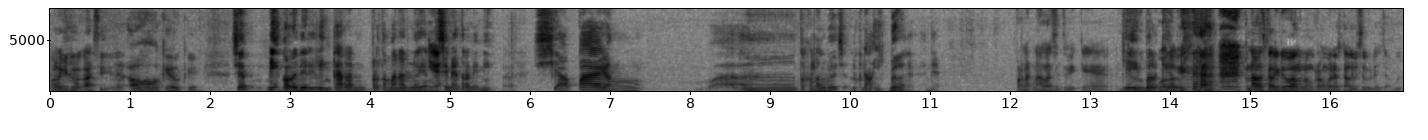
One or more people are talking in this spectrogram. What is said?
apalagi di lokasi Oh, oke oke. Syed, nih kalau dari lingkaran pertemanan lo yang Iya. sinetron ini, Ah. siapa yang wah, terkenal? Syed? Lu kenal Iqbal nggak? Nggak. pernah kenalan sih tapi kayaknya Kayak Iqbal, kayak kenalan sekali doang nongkrong bareng sekali bisa udah cabut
